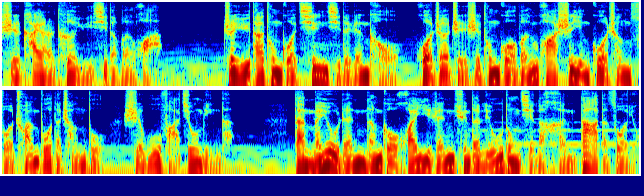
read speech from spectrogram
是凯尔特语系的文化。至于它通过迁徙的人口，或者只是通过文化适应过程所传播的程度，是无法究明的。但没有人能够怀疑人群的流动起了很大的作用。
